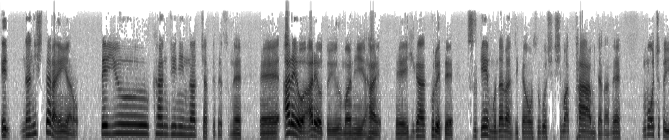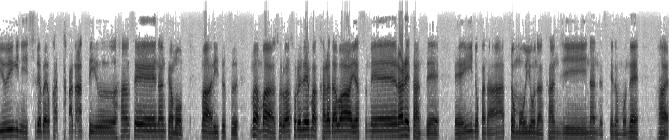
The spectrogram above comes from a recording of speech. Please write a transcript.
え、何したらええんやろっていう感じになっちゃってですね、えー、あれよあれよという間に、はい、えー、日が暮れて、すげえ無駄な時間を過ごしてしまった、みたいなね、もうちょっと有意義にすればよかったかなっていう反省なんかも、まあありつつ、まあまあ、それはそれで、まあ体は休められたんで、えー、いいのかなと思うような感じなんですけどもね、はい。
